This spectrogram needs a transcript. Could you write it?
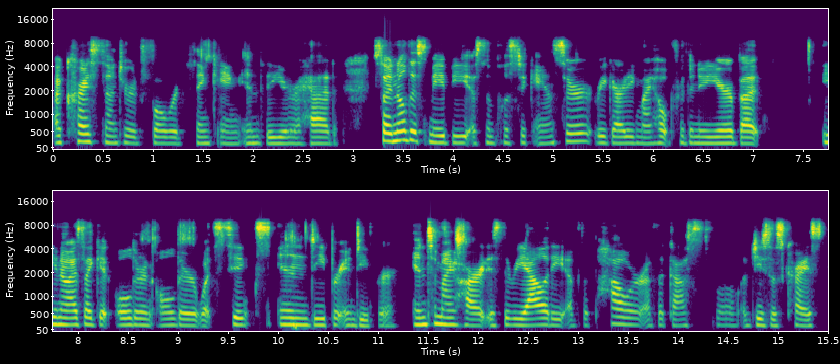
a Christ centered forward thinking in the year ahead. So I know this may be a simplistic answer regarding my hope for the new year, but you know, as I get older and older, what sinks in deeper and deeper into my heart is the reality of the power of the gospel of Jesus Christ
